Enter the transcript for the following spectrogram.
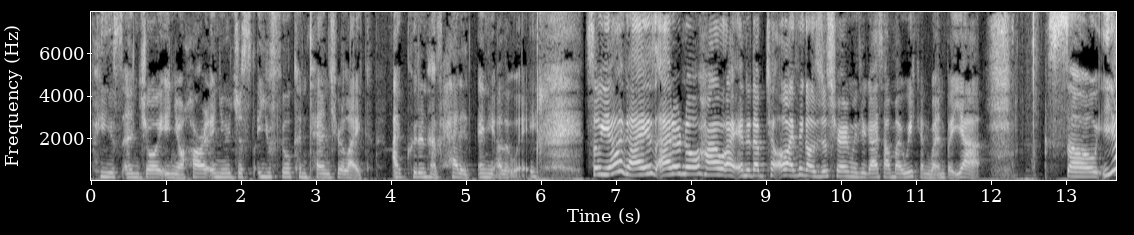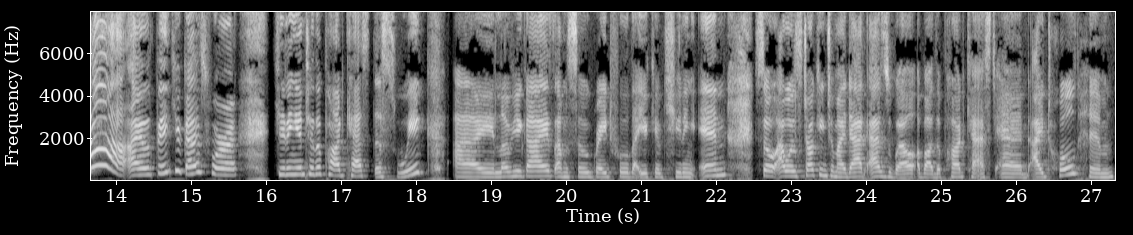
peace and joy in your heart and you just you feel content. You're like, I couldn't have had it any other way. So yeah, guys, I don't know how I ended up oh, I think I was just sharing with you guys how my weekend went, but yeah. So yeah, I thank you guys for tuning into the podcast this week. I love you guys. I'm so grateful that you kept tuning in. So I was talking to my dad as well about the podcast and I told him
